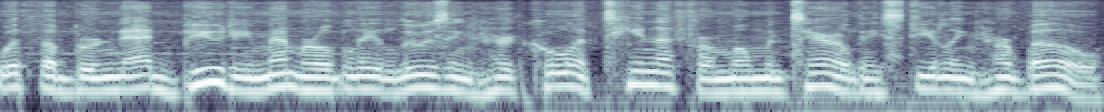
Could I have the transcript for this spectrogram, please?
with the brunette beauty memorably losing her cool Tina for momentarily stealing her beau.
